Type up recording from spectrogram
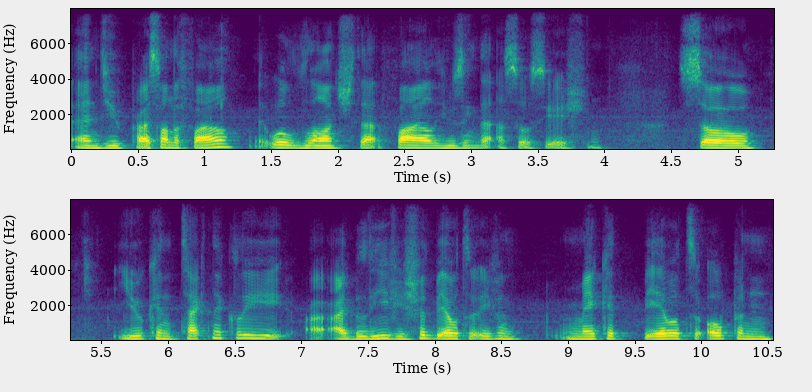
and you press on the file, it will launch that file using that association. So you can technically, I believe you should be able to even make it be able to open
